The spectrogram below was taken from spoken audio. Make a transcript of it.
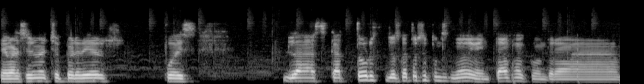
el Barcelona ha hecho perder, pues, las 14, los 14 puntos de ventaja contra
